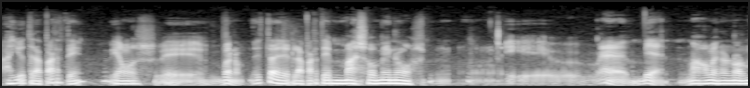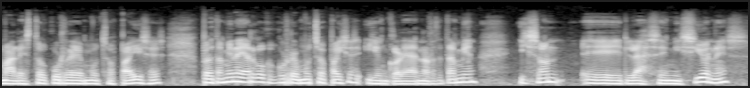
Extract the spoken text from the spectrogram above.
hay otra parte, digamos, eh, bueno, esta es la parte más o menos eh, eh, bien, más o menos normal. Esto ocurre en muchos países, pero también hay algo que ocurre en muchos países y en Corea del Norte también, y son las emisiones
